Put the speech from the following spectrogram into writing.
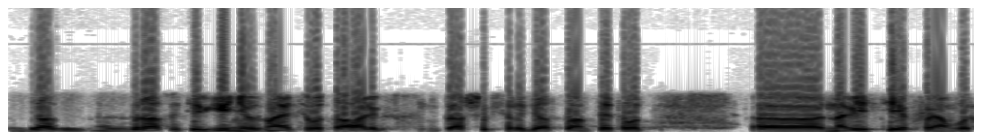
Здравствуйте, Евгений. Вы знаете, вот Алекс, не ошибся, радиостанция, это вот э, на Вести ФМ. Вот.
